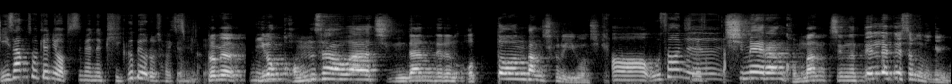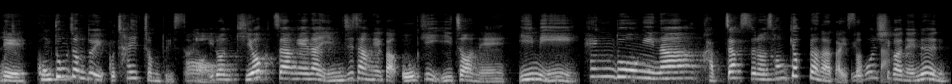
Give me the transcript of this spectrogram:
이상 소견이 없으면 비급여로 적용이 돼요. 그러면 네. 이런 검사와 진단들은 어떤 방식으로 이루어지겠어요? 어, 우선은 치매랑 건망증은 뗄래 뗄수 없는 관계인 거죠? 네, 공통점도 있고 차이점도 있어요. 어. 이런 기억장애나 인지장애가 오기 이전에 이미 행동이나 갑작스런 성격 변화가 있었다. 이번 시간에는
